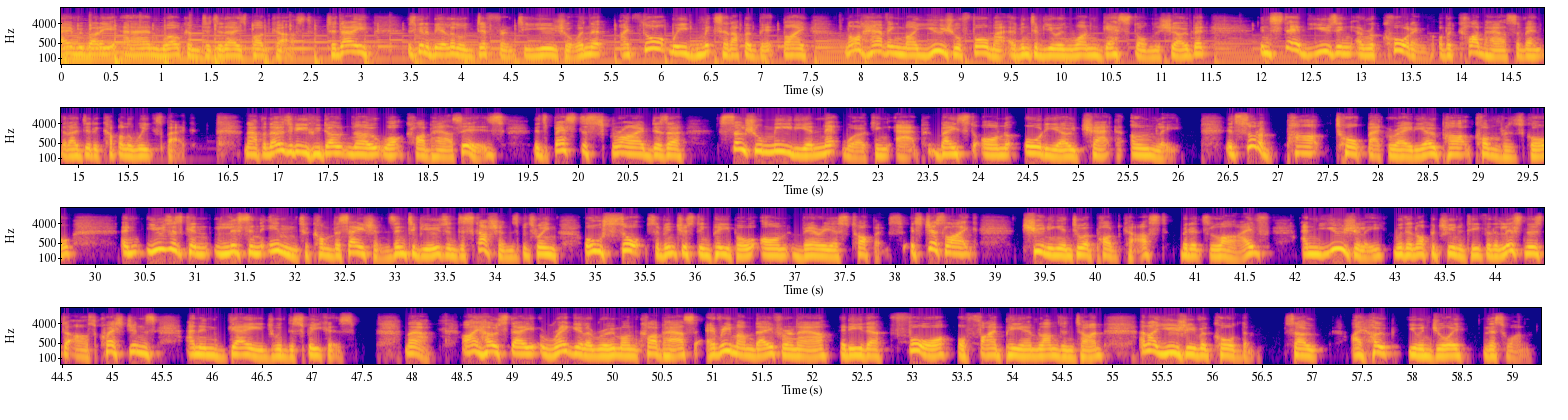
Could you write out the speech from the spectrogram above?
Hey, everybody, and welcome to today's podcast. Today is going to be a little different to usual in that I thought we'd mix it up a bit by not having my usual format of interviewing one guest on the show, but instead using a recording of a Clubhouse event that I did a couple of weeks back. Now, for those of you who don't know what Clubhouse is, it's best described as a social media networking app based on audio chat only. It's sort of part talkback radio, part conference call, and users can listen in to conversations, interviews, and discussions between all sorts of interesting people on various topics. It's just like tuning into a podcast, but it's live and usually with an opportunity for the listeners to ask questions and engage with the speakers. Now, I host a regular room on Clubhouse every Monday for an hour at either 4 or 5 p.m. London time, and I usually record them. So I hope you enjoy this one.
